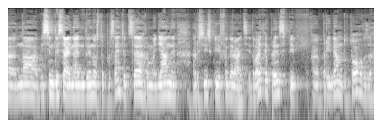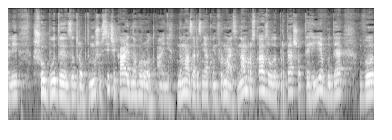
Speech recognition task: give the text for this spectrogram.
Е, На 80, навіть на 90% це громадяни Російської Федерації. Давайте, в принципі, е, перейдемо до того, взагалі, що буде за дроп. Тому що всі чекають нагород, а ніх нема зараз ніякої інформації. Нам розказували про те, що ТГЄ буде в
